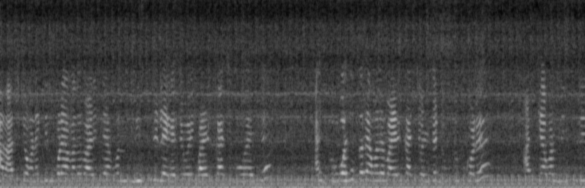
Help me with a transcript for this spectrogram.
আর আজকে অনেকদিন পরে আমাদের বাড়িতে এখন মিস্ত্রি লেগেছে। ওই বাড়ির কাজ শুরু হয়েছে। আজ দু বছর ধরে আমাদের বাড়ির কাজ চলছে ডুকডুক করে। আজকে আবার মিস্ত্রি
